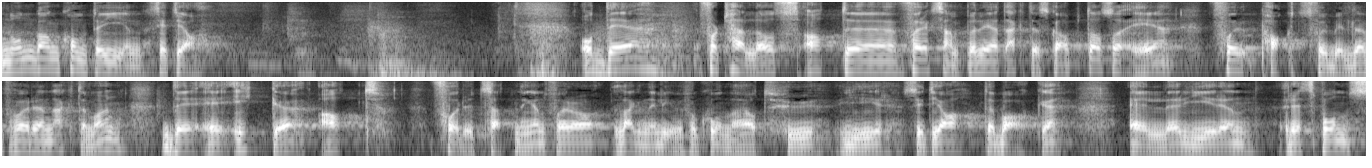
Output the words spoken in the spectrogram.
noen gang kom til å gi ham sitt ja. Og det forteller oss at eh, f.eks. i et ekteskap da, så er for paktsforbildet for en ektemann det er ikke at forutsetningen for å legge ned livet for kona er at hun gir sitt ja tilbake, eller gir en respons,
